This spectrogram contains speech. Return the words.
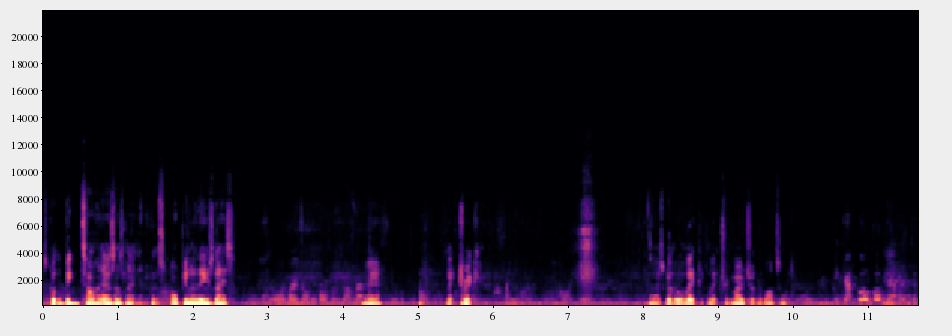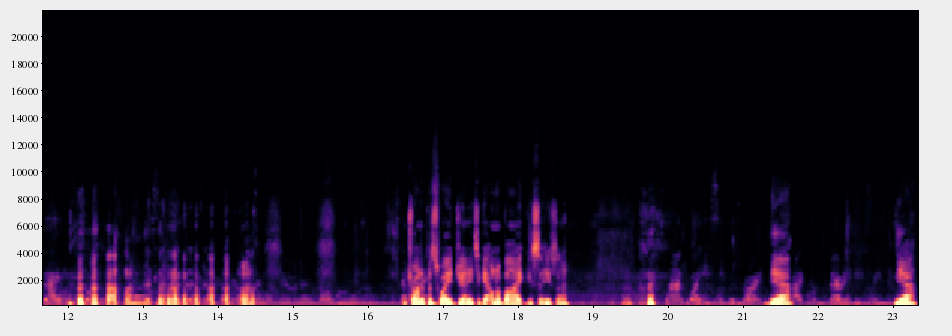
It's got the big tyres, hasn't it? That's popular these days. Yeah. Electric. No, it's got a little electric motor at the bottom. You can go home with you today. I'm trying to persuade Jenny to get on a bike, you see, so. It's quite easy to try. Yeah. Very easy. Yeah.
